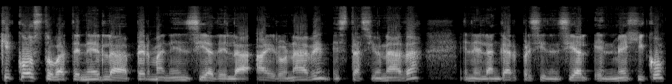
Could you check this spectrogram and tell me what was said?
¿Qué costo va a tener la permanencia de la aeronave estacionada en el hangar presidencial en México?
